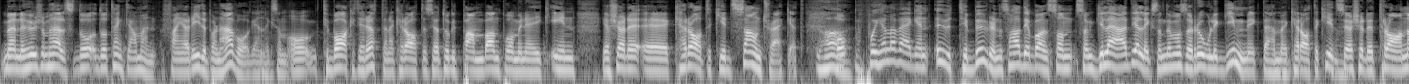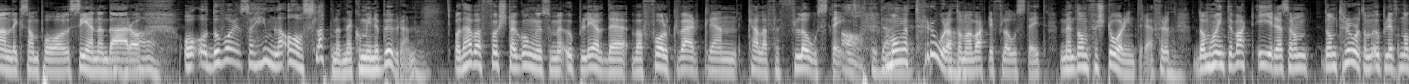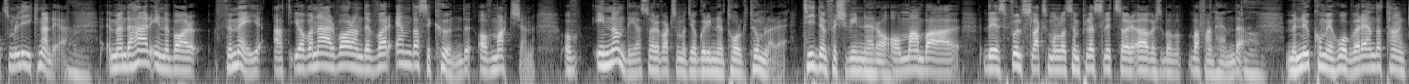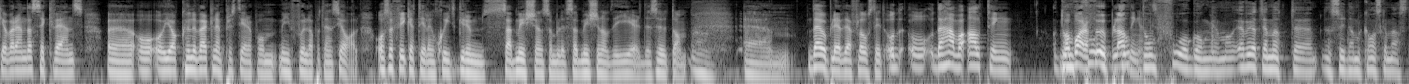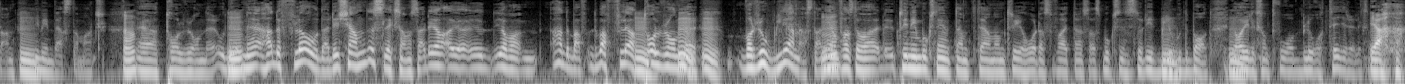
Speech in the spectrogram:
Men hur som helst, då, då tänkte jag, men fan jag rider på den här vågen liksom. Och tillbaka till rötterna, karate, så jag tog ett pannband på mig när jag gick in. Jag körde eh, Karate Kid soundtracket. Aha. Och på hela vägen ut till buren så hade jag bara en sån, sån glädje liksom. Det var en så rolig gimmick det här med Karate Kid, mm. så jag körde tranan liksom på scenen där och, och, och, då var jag så himla avslappnad när jag kom in i buren. Och det här var första gången som jag upplevde vad folk verkligen kallar för flow state. Ah, Många är... tror att ah. de har varit i flow state, men de förstår inte det. För mm. de har inte varit i det, så de, de tror att de har upplevt något som liknar det. Mm. Men det här innebar för mig att jag var närvarande varenda sekund av matchen. Och innan det så har det varit som att jag går in i en torktumlare. Tiden försvinner och, och man bara, det är fullt slagsmål och sen plötsligt så är det över så bara, vad fan hände? Ja. Men nu kommer jag ihåg varenda tanke, varenda sekvens uh, och, och, jag kunde verkligen prestera på min fulla potential. Och så fick jag till en skitgrym submission som blev submission of the year dessutom. Mm. Um, där upplevde jag flow state och, och det här var allting de var bara få, för uppladdningen. De, de, få gånger, jag vet att jag mötte den sydamerikanska mästaren mm. i min bästa match. Mm. Eh, 12 ronder. Och det, mm. när jag hade flow där, det kändes liksom så här, det, jag, jag, jag var, hade bara, det bara flöt, mm. 12 ronder mm, mm. var roliga nästan. Mm. Även fast det var, tidningboxning utnämnt till en av de tre hårdaste fighterna, så boxningshistoria, ett blodbad. Jag har ju liksom två blåtiror liksom. Ja.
